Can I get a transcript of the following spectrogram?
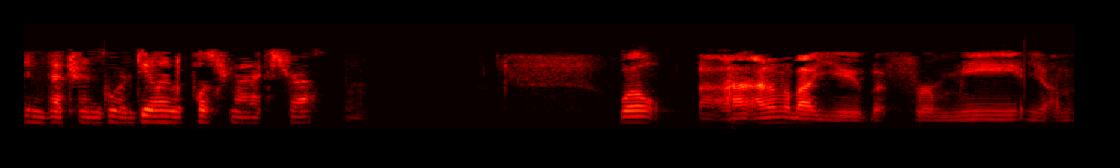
in veterans who are dealing with post traumatic stress? Well, I, I don't know about you, but for me, you know, I'm,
